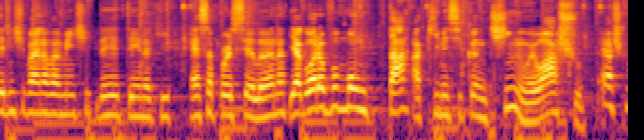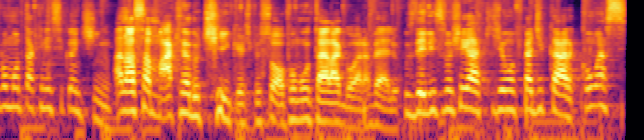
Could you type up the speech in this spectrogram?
e a gente vai novamente derretendo aqui essa porcelana. E agora eu vou montar aqui nesse cantinho, eu acho. É, acho que vou montar aqui nesse cantinho. A nossa máquina do Tinkers, pessoal. Vou montar ela agora, velho. Os delícias vão chegar aqui e já vão ficar de cara. Como assim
